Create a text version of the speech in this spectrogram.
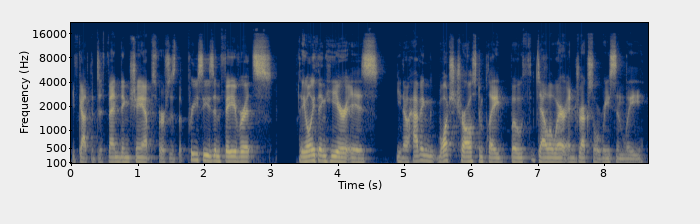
You've got the defending champs versus the preseason favorites. The only thing here is, you know, having watched Charleston play both Delaware and Drexel recently,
